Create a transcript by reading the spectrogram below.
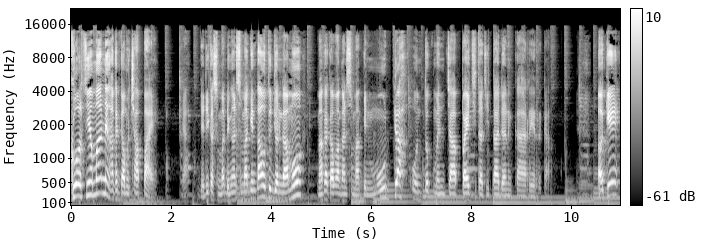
Goalsnya mana yang akan kamu capai? Ya, jadi dengan semakin tahu tujuan kamu, maka kamu akan semakin mudah untuk mencapai cita-cita dan karir kamu. Oke,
